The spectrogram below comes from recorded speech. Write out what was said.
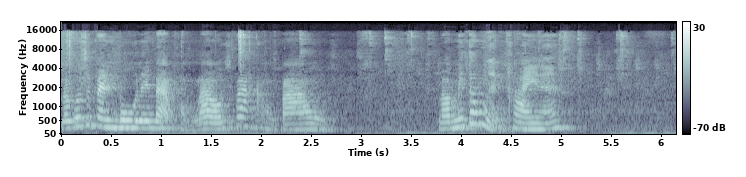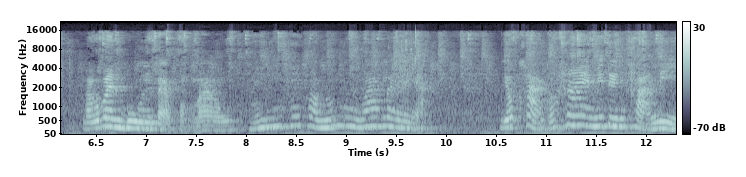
เราก็จะเป็นบูในแบบของเราใช่ป่ะอ่างเปาเราไม่ต้องเหมือนใครนะ เราก็เป็นบูในแบบของเราให้ให้ความร่วมมือมากเลยอะ่ะ ยกขาก็ให้ไม่ดึงขาหนี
